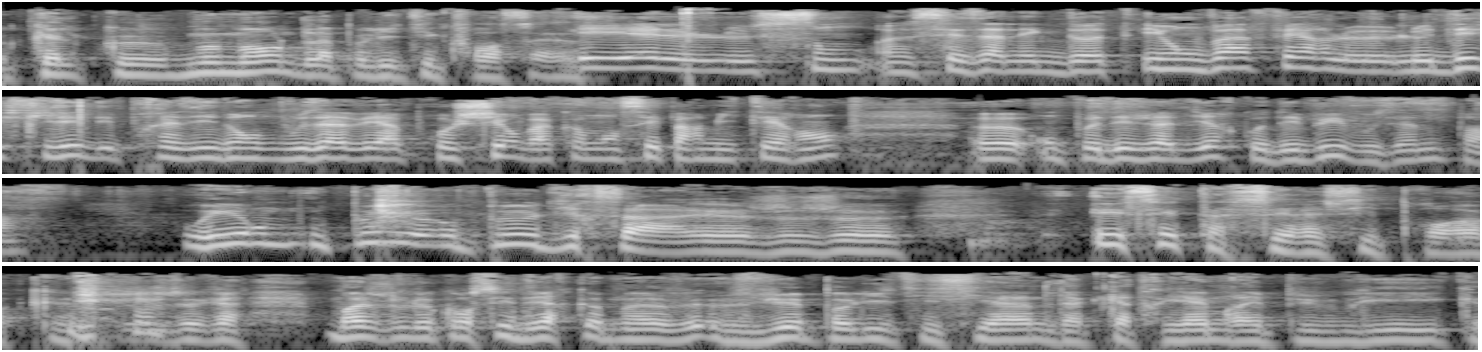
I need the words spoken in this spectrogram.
quelques moments de la politique française. Et elles le sont, euh, ces anecdotes. Et on va faire le, défilé des présidents que vous avez approchés. On va commencer par Mitterrand. Euh, on peut déjà dire qu'au début, il ne vous aime pas. Oui, on peut, on peut dire ça. Je, et c'est assez réciproque. moi, je le considère comme un vieux politicien de la quatrième République,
